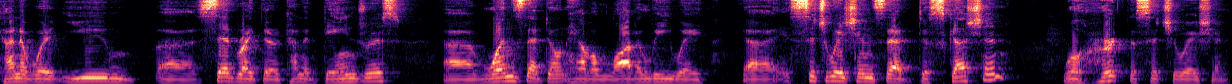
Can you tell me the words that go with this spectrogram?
kind of what you uh, said right there, kind of dangerous. Uh, ones that don't have a lot of leeway, uh, situations that discussion will hurt the situation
